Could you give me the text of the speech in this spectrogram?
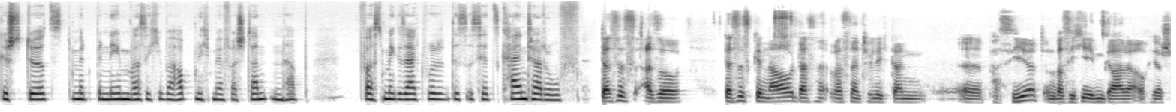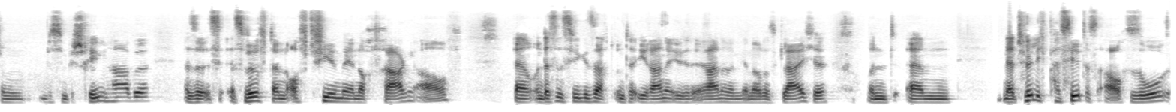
gestürzt mit Benehmen, was ich überhaupt nicht mehr verstanden habe. Was mir gesagt wurde, das ist jetzt kein Taruf. Das ist also, das ist genau das, was natürlich dann äh, passiert und was ich eben gerade auch ja schon ein bisschen beschrieben habe. Also es, es wirft dann oft viel mehr noch Fragen auf. Äh, und das ist, wie gesagt, unter Iraner, Iranerinnen genau das Gleiche. Und ähm, Natürlich passiert es auch so.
